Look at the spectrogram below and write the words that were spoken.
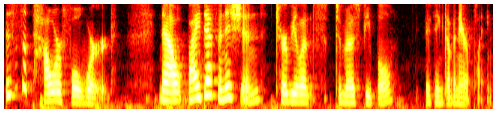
this is a powerful word. Now, by definition, turbulence to most people, they think of an airplane.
